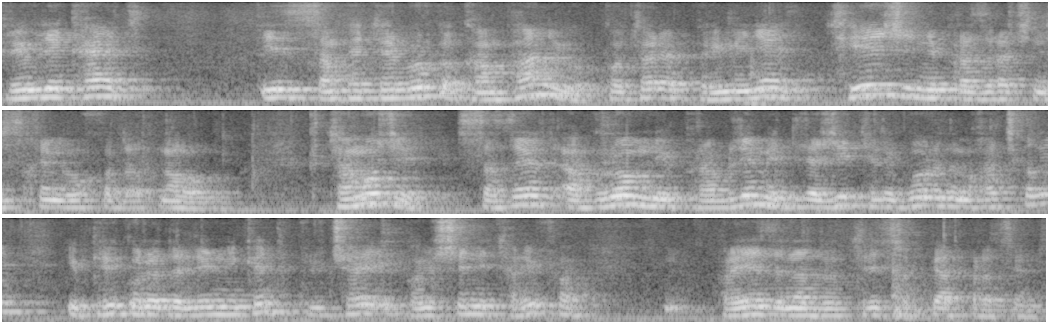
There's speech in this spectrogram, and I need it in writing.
привлекает из Санкт-Петербурга компанию, которая применяет те же непрозрачные схемы ухода от налогов. Тому же создает огромные проблемы для жителей города Махачкалы и пригорода Ленинкент, включая повышение тарифа проезда на 35%.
